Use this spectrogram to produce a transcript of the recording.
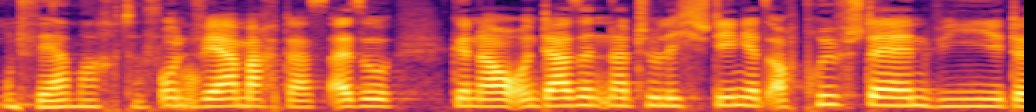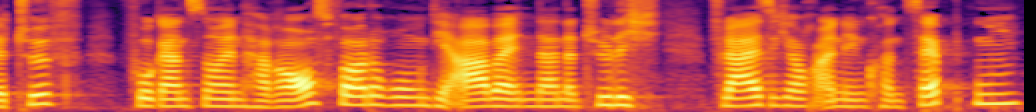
Und wer macht das? Und auch? wer macht das? Also genau, und da sind natürlich, stehen jetzt auch Prüfstellen wie der TÜV vor ganz neuen Herausforderungen. Die arbeiten da natürlich fleißig auch an den Konzepten.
